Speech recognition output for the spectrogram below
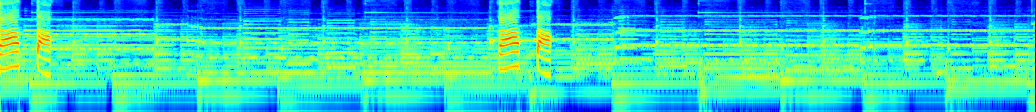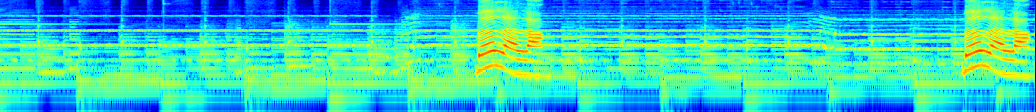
Katak Katak Belalang. Belalang.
